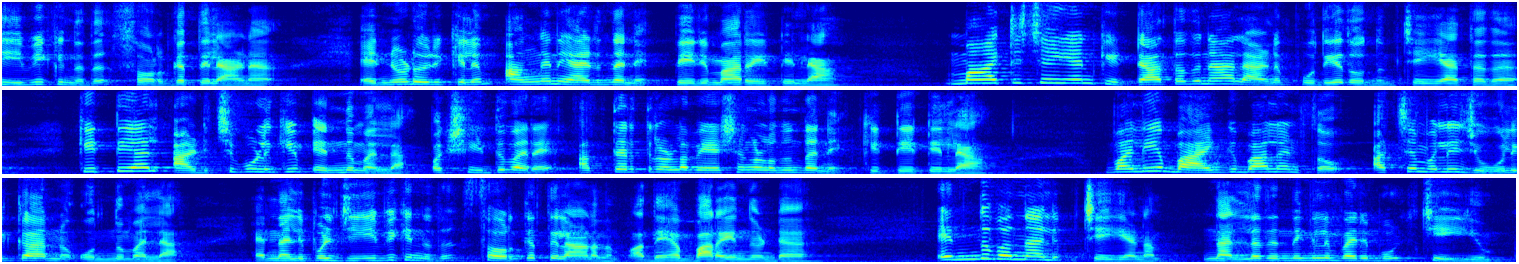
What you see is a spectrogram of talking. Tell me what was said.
ജീവിക്കുന്നത് സ്വർഗത്തിലാണ് എന്നോട് അങ്ങനെ ആരും തന്നെ പെരുമാറിയിട്ടില്ല. മാറ്റി ചെയ്യാൻ കിട്ടാത്തതിനാലാണ് പുതിയതൊന്നും ചെയ്യാത്തത്. കിട്ടിയാൽ അടിച്ചു പൊളിക്കും എന്നുമല്ല പക്ഷെ ഇതുവരെ അത്തരത്തിലുള്ള വേഷങ്ങളൊന്നും തന്നെ കിട്ടിയിട്ടില്ല. വലിയ ബാങ്ക് ബാലൻസോ അച്ഛൻ വലിയ ജോലിക്കാരനോ ഒന്നുമല്ല. എന്നാൽ ഇപ്പോൾ ജീവിക്കുന്നത് സ്വർഗത്തിലാണെന്നും അദ്ദേഹം പറയുന്നുണ്ട്. എന്തു വന്നാലും ചെയ്യണം. നല്ലതെന്തെങ്കിലും വരുമ്പോൾ ചെയ്യും.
